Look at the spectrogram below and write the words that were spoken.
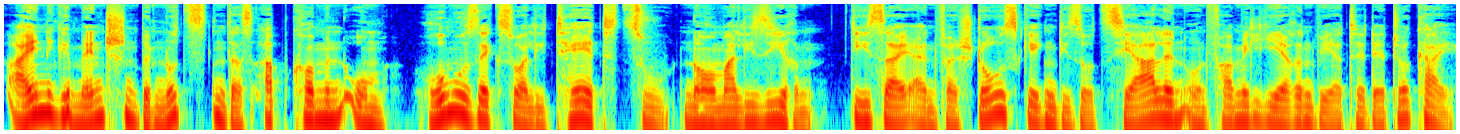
einige Menschen benutzten das Abkommen, um Homosexualität zu normalisieren. Dies sei ein Verstoß gegen die sozialen und familiären Werte der Türkei.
